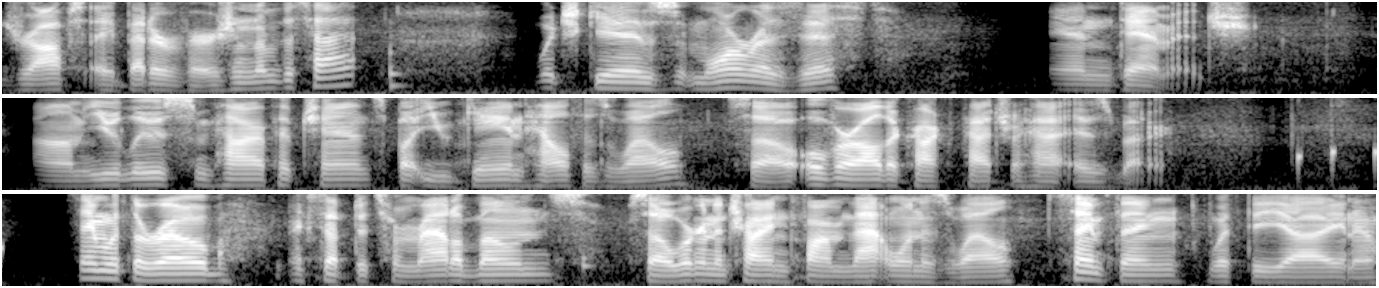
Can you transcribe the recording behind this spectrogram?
drops a better version of this hat, which gives more resist and damage. Um, you lose some power pip chance, but you gain health as well. So overall, the Krokopatra hat is better. Same with the robe, except it's from Rattlebones. So we're going to try and farm that one as well. Same thing with the, uh, you know,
